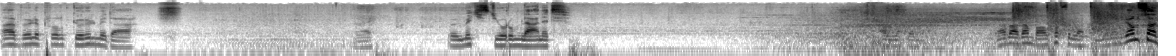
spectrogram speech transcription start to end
Ha böyle prolog görülmedi ha. Ay. Ölmek istiyorum lanet. Abi adam balta fırlattı. Biliyor musun?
